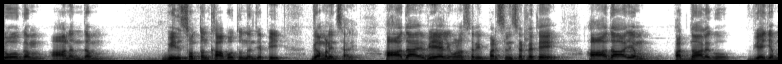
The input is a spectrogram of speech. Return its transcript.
యోగం ఆనందం వీరి సొంతం కాబోతుందని చెప్పి గమనించాలి. ఆదాయ వ్యయాలు ఒకసారి పరిశీలించినట్లయితే ఆదాయం పద్నాలుగు వ్యయం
